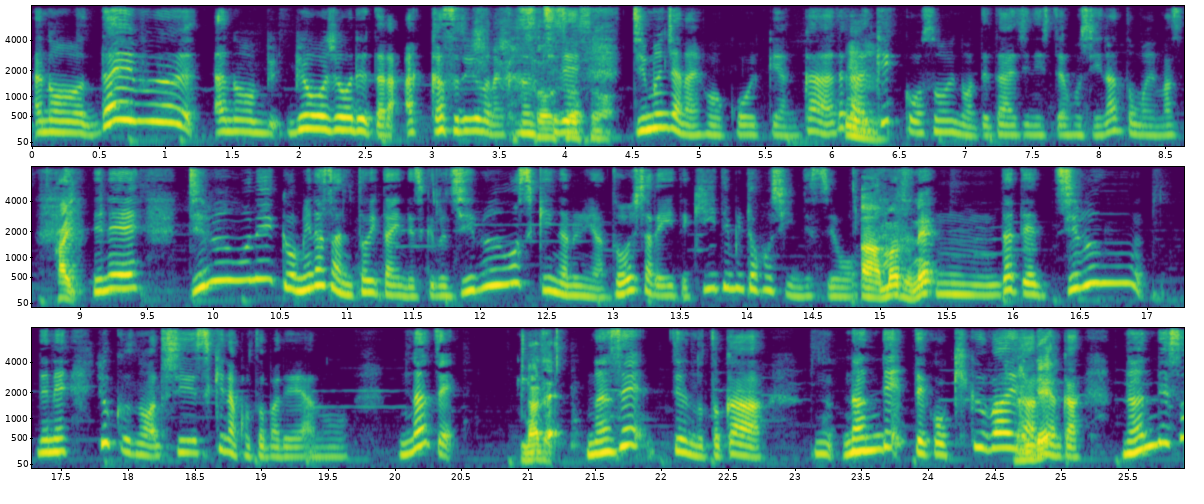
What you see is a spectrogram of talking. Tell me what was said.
あの、だいぶ、あの、病状で言ったら悪化するような感じで、そうそうそう。自分じゃない方向行くやんか。だからうん結構そういうのって大事にしてほしいなと思います。はい。でね、自分をね、今日皆さんに問いたいんですけど、自分を好きになるにはどうしたらいいって聞いてみてほしいんですよ。あ、まずねう。ん、だって自分でね、よくの私好きな言葉で、あの、なぜ、なぜ？なぜ？っていうのとか、んなんで？ってこう聞く場合があるやんか。なんで？そ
